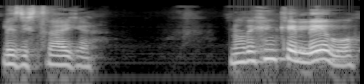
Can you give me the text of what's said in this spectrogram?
les distraiga. No dejen que el ego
